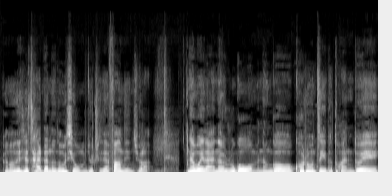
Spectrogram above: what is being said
可能那些彩蛋的东西我们就直接放进去了。那未来呢？如果我们能够扩充自己的团队，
